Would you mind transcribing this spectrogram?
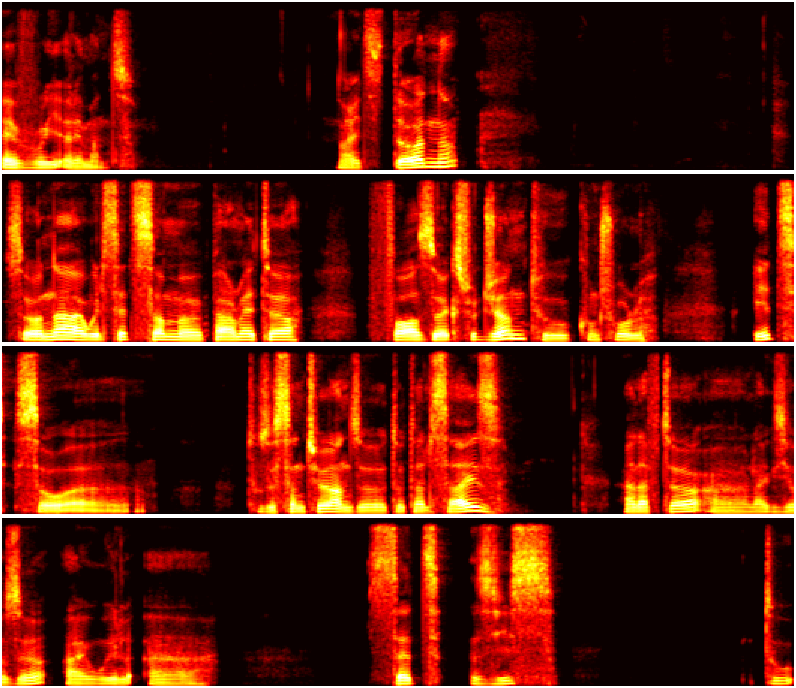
every element. Now it's done. So now I will set some uh, parameter for the extrusion to control it. So uh, to the center and the total size. And after, uh, like the other, I will uh, set this to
